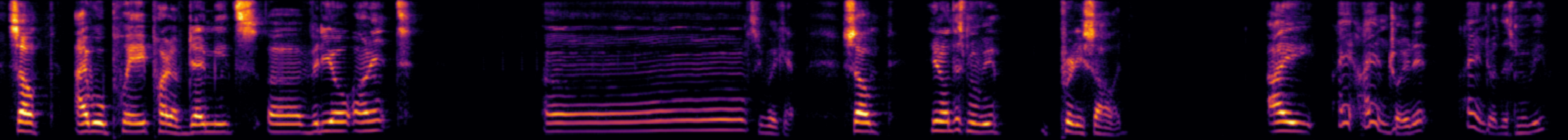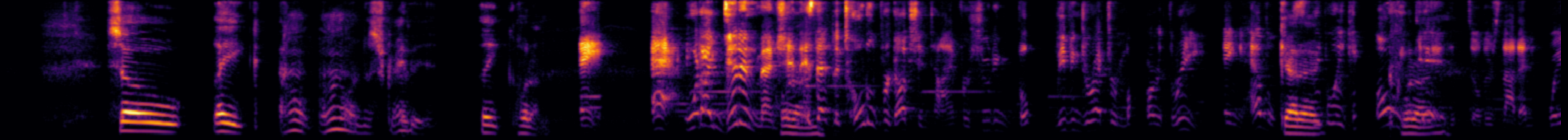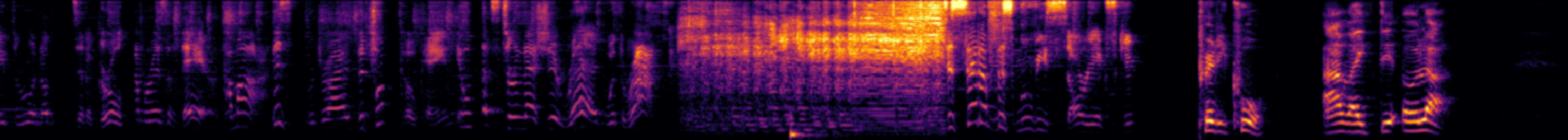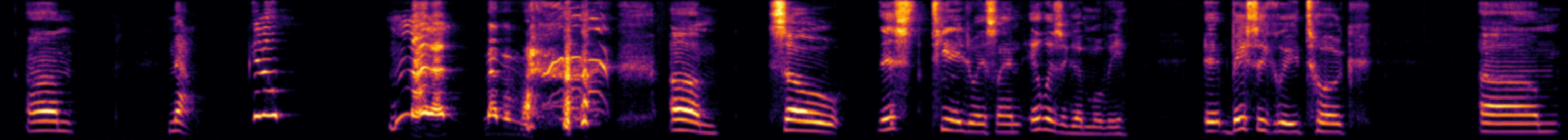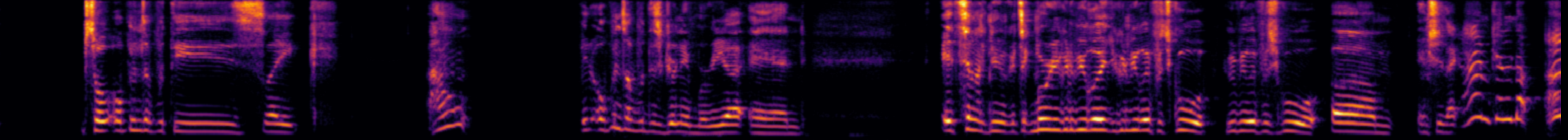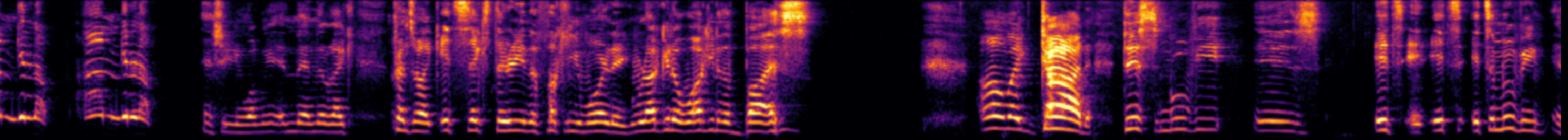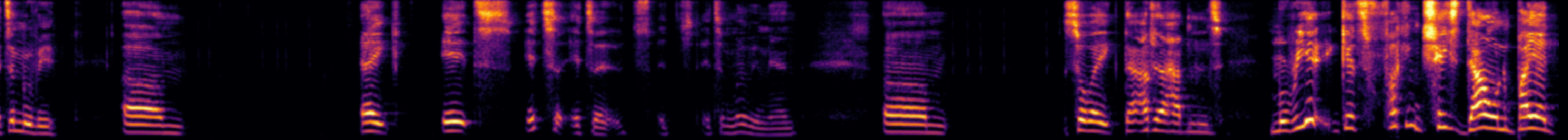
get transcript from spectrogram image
So, I will play part of Dead Meat's uh, video on it. Let's see if we can. So, you know, this movie, pretty solid. I, I I enjoyed it. I enjoyed this movie. So, like, I don't, I don't know how to describe it. Like, hold on. Hey, What I didn't mention is that the total production time for shooting both leaving director Part 3 paying heavily. Gotta- Sleepaway Camp only oh, hold on. did. So there's not any way through another and a girl camera isn't there. Come on. This drives the truck cocaine. It- let's turn that shit red with rock. To set up this movie, sorry excuse Pretty cool. I liked it a lot. Um, now, you know, um, so this Teenage Wasteland, it was a good movie. It basically took, um, so it opens up with these like, I don't. It opens up with this girl named Maria, and it's in like New York. It's like Maria, you're gonna be late. You're gonna be late for school. You're gonna be late for school. Um, and she's like, I'm getting up. I'm getting up. I'm getting up. And she can walk me. And then they're like, friends are like, it's six thirty in the fucking morning. We're not gonna walk you to the bus. Oh my god, this movie is, it's it, it's it's a movie. It's a movie. Um, like it's it's it's a it's it's it's a movie, man. Um, so like that after that happens, Maria gets fucking chased down by a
